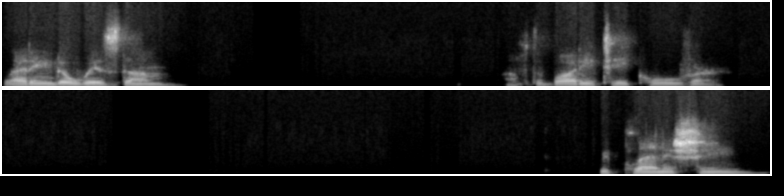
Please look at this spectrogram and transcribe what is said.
Letting the wisdom of the body take over. Replenishing,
